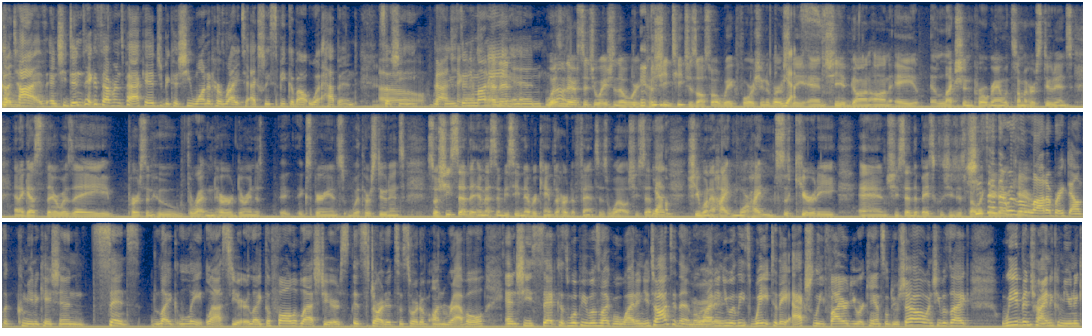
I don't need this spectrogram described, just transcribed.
cut ties, and she didn't take a severance package because she wanted her right to actually speak about what happened. So Oh, she gotcha, refused any money, And then and wasn't on. there a situation though where because she teaches also at Wake Forest University Yes. and she had gone on a election program with some of her students and I guess there was a person who threatened her during this experience with her students. So she said that MSNBC never came to her defense as well. She said Yeah. that she wanted heightened, more heightened security, and she said that basically she just felt She like said there was care. a lot of breakdowns of communication since like late last year, like the fall of last year. It started to sort of unravel, and she said because Whoopi was like, "Well, why didn't you talk to them, or why didn't you at least wait till they actually fired you or canceled your show?" And she was like, "We had been trying to communicate."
